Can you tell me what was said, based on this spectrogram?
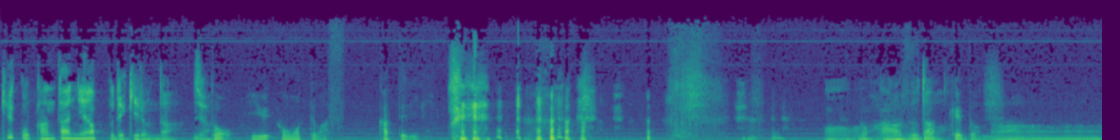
結構簡単にアップできるんだ、じゃあ。という思ってます。勝手に。のはずだけどな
